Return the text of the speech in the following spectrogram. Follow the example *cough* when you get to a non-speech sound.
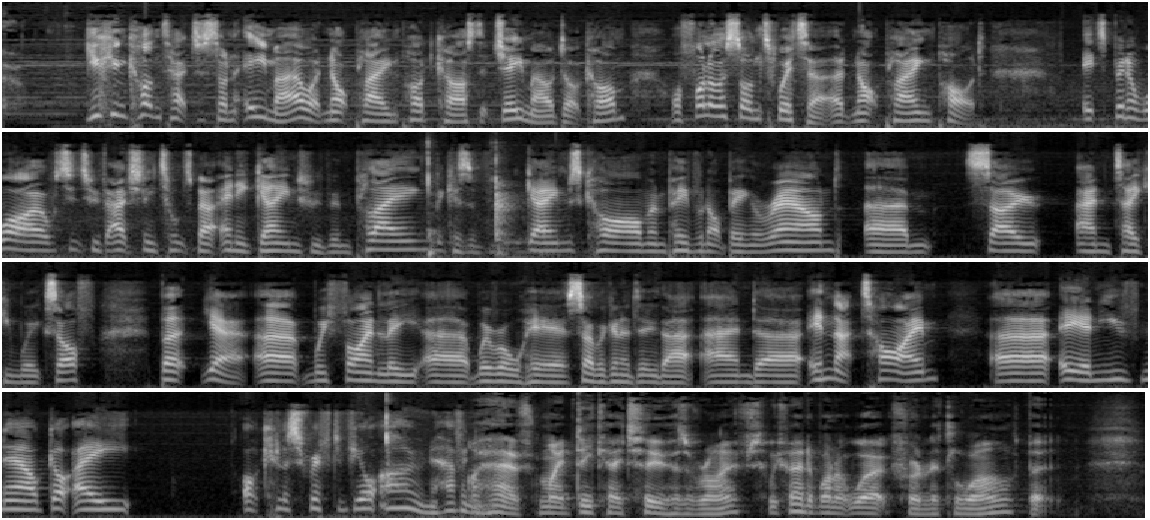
You can contact us on email at notplayingpodcast at gmail.com or follow us on Twitter at notplayingpod. It's been a while since we've actually talked about any games we've been playing because of Gamescom and people not being around. Um, so and taking weeks off. But yeah, uh, we finally uh, we're all here, so we're going to do that. And uh, in that time, uh, Iain, you've now got a Oculus Rift of your own, haven't you? I have. My DK2 has arrived. We've had one at work for a little while, but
